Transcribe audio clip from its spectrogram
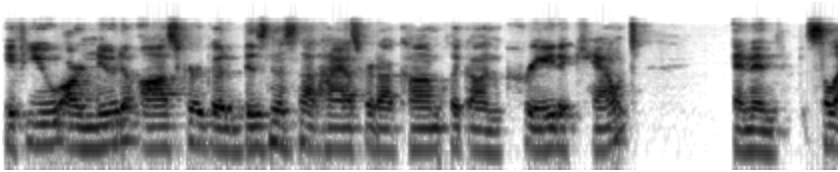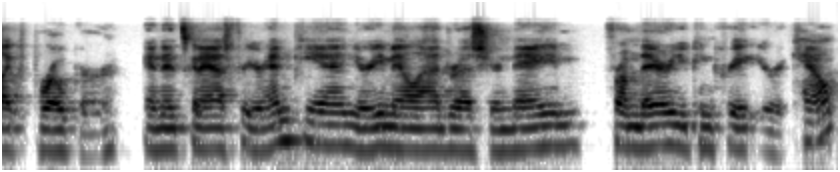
If you are new to Oscar, go to business.hioscar.com, click on create account and then select broker. And it's going to ask for your NPN, your email address, your name. From there, you can create your account.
